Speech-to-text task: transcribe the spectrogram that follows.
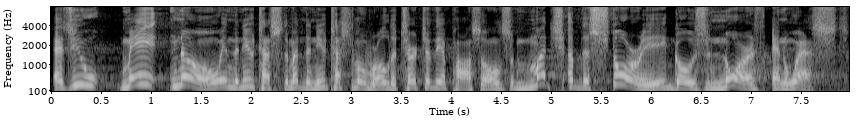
As you may know in the New Testament, the New Testament world, the Church of the Apostles, much of the story goes north and west.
